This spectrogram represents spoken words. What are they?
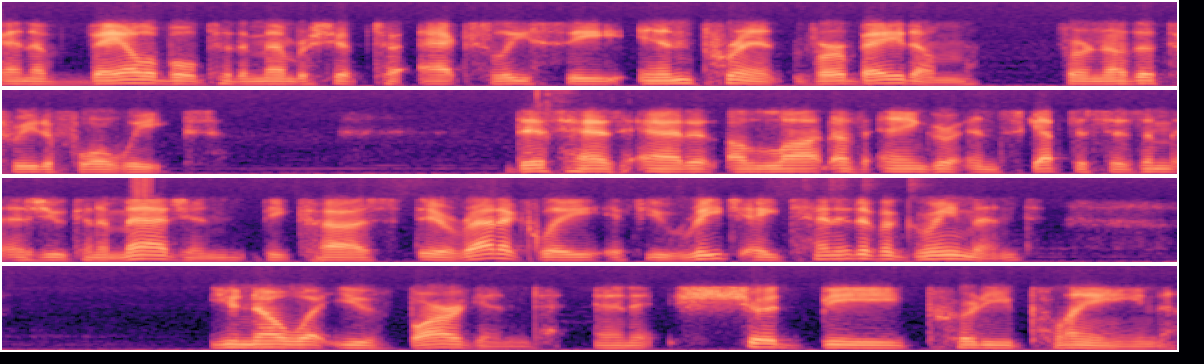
and available to the membership to actually see in print verbatim for another three to four weeks this has added a lot of anger and skepticism, as you can imagine, because theoretically, if you reach a tentative agreement, you know what you've bargained, and it should be pretty plain.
